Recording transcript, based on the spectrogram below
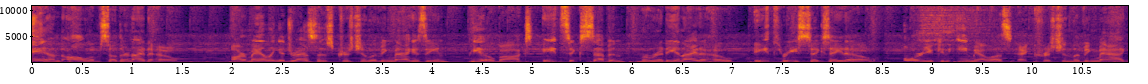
and all of southern Idaho. Our mailing address is Christian Living Magazine, P.O. Box 867, Meridian, Idaho 83680. Or you can email us at ChristianLivingMag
